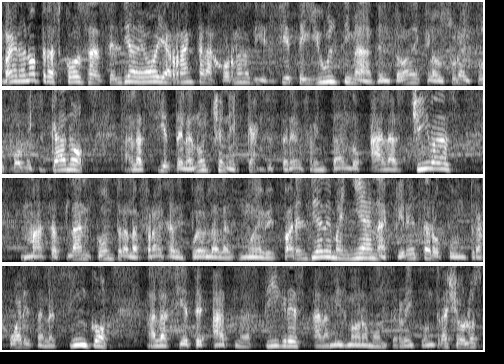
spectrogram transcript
Bueno, en otras cosas, el día de hoy arranca la jornada 17 y última del torneo de clausura del fútbol mexicano. A las 7 de la noche, Necaxa estará enfrentando a las Chivas. Mazatlán contra la Franja del Puebla a las 9. Para el día de mañana, Querétaro contra Juárez a las 5. A las 7, Atlas Tigres. A la misma hora, Monterrey contra Cholos.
